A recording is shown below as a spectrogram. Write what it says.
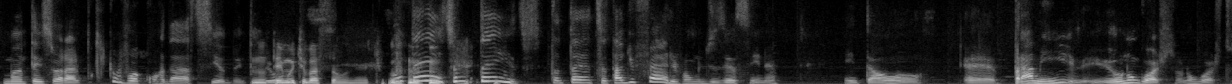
manter esse horário. Por que, que eu vou acordar cedo? Entendeu? Não tem motivação, né? Tipo... Não tem, você não tem. Você tá, você tá de férias, vamos dizer assim, né? Então, é, para mim, eu não gosto, eu não gosto.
